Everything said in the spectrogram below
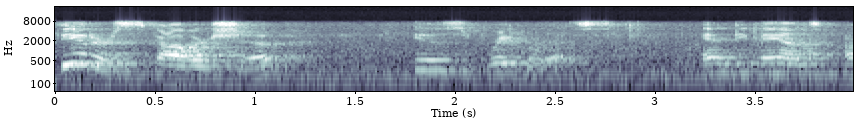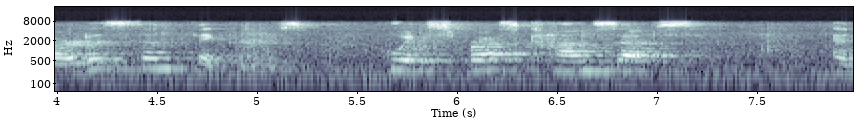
Theater scholarship is rigorous and demands artists and thinkers who express concepts and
